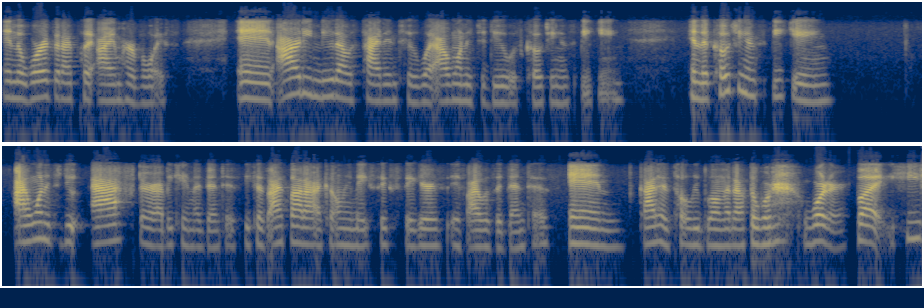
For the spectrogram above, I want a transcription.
in the words that I put, I am her voice. And I already knew that was tied into what I wanted to do was coaching and speaking. And the coaching and speaking, I wanted to do after I became a dentist because I thought I could only make six figures if I was a dentist. And God had totally blown that out the water water. But he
